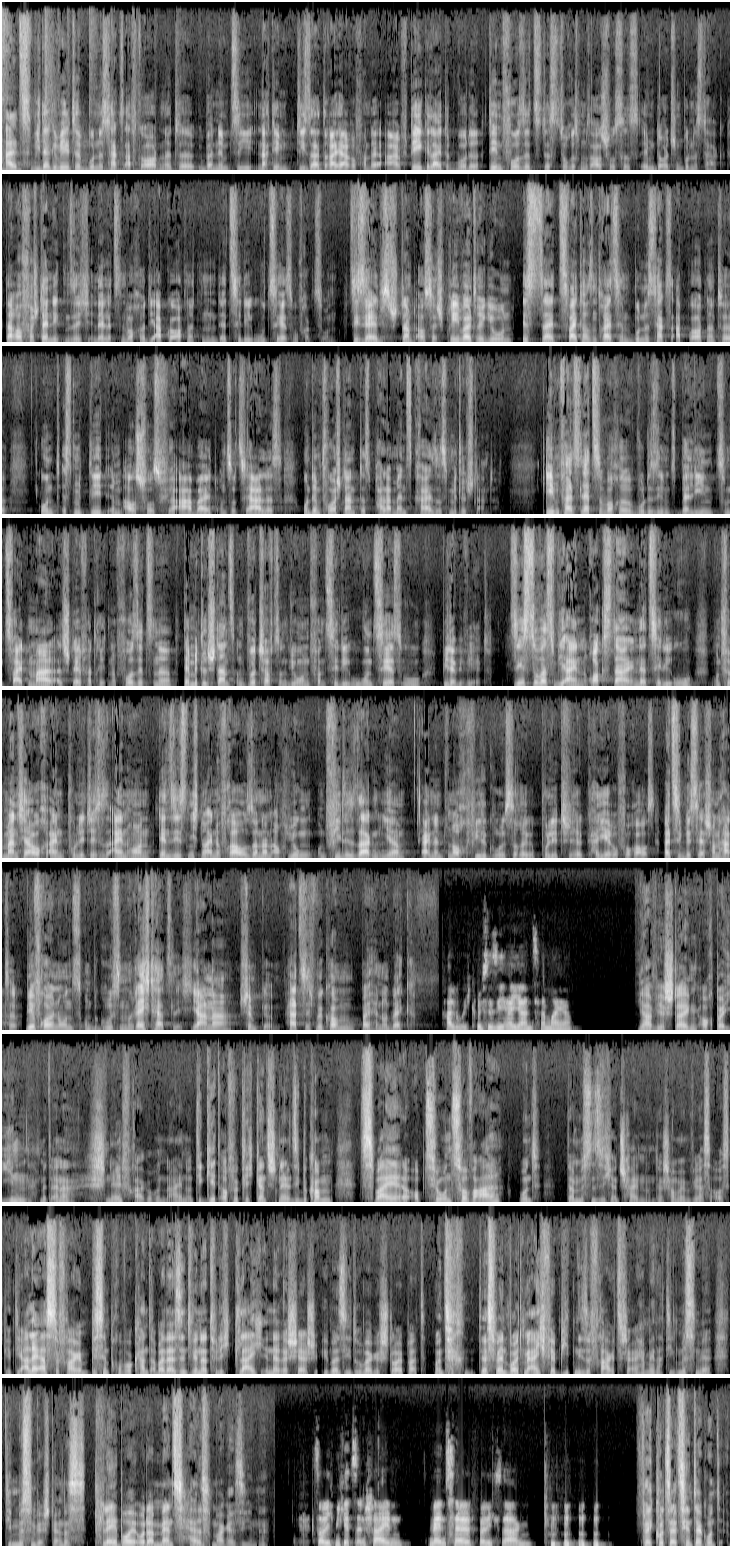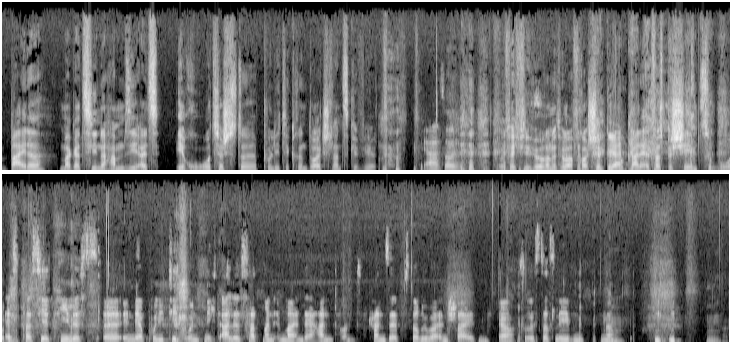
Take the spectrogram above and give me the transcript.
Als wiedergewählte Bundestagsabgeordnete übernimmt sie, nachdem dieser drei Jahre von der AfD geleitet wurde, den Vorsitz des Tourismusausschusses im Deutschen Bundestag. Darauf verständigten sich in der letzten Woche die Abgeordneten der CDU-CSU-Fraktion. Sie selbst stammt aus der Spreewaldregion, ist seit 2013 Bundestagsabgeordnete und ist Mitglied im Ausschuss für Arbeit und Soziales und im Vorstand des Parlamentskreises Mittelstand. Ebenfalls letzte Woche wurde sie in Berlin zum zweiten Mal als stellvertretende Vorsitzende der Mittelstands- und Wirtschaftsunion von CDU und CSU wiedergewählt. Sie ist sowas wie ein Rockstar in der CDU und für manche auch ein politisches Einhorn, denn sie ist nicht nur eine Frau, sondern auch jung und viele sagen ihr eine noch viel größere politische Karriere voraus, als sie bisher schon hatte. Wir freuen uns und begrüßen recht herzlich Jana Schimpke. Herzlich willkommen bei Hin und Weg. Hallo, ich grüße Sie, Herr Jans, Herr Mayer. Ja, wir steigen auch bei Ihnen mit einer Schnellfragerunde ein und die geht auch wirklich ganz schnell. Sie bekommen zwei äh, Optionen zur Wahl und da müssen Sie sich entscheiden und dann schauen wir, wie das ausgeht. Die allererste Frage, ein bisschen provokant, aber da sind wir natürlich gleich in der Recherche über Sie drüber gestolpert. Und der Sven wollte mir eigentlich verbieten, diese Frage zu stellen. Ich habe mir gedacht, die müssen wir, die müssen wir stellen. Das ist Playboy oder Men's Health Magazine. Soll ich mich jetzt entscheiden? Men's Health, würde ich sagen. Vielleicht kurz als Hintergrund, beide Magazine haben Sie als erotischste Politikerin Deutschlands gewählt. Ja, so. Und vielleicht für die Hörerinnen und Hörer, Frau Schimpke ja. gerade etwas beschämt zu Boden. Es passiert vieles äh, in der Politik und nicht alles hat man immer in der Hand und kann selbst darüber entscheiden. Ja, so ist das Leben. Ne? Hm. hm.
